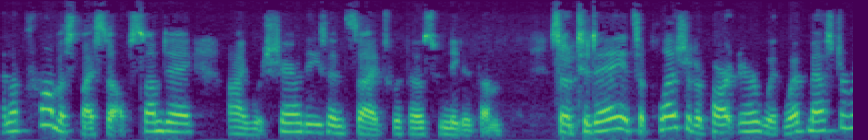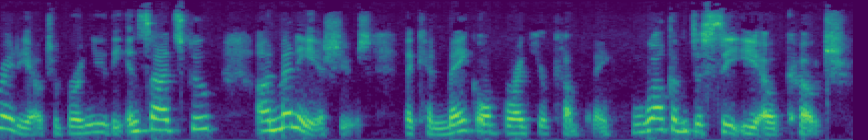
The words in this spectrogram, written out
And I promised myself someday I would share these insights with those who needed them. So today it's a pleasure to partner with Webmaster Radio to bring you the inside scoop on many issues that can make or break your company. Welcome to CEO Coach.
